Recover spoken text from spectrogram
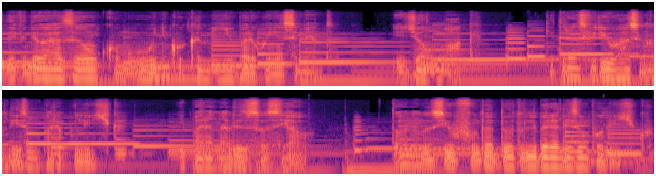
que defendeu a razão como o único caminho para o conhecimento, e John Locke, que transferiu o racionalismo para a política e para a análise social, tornando-se o fundador do liberalismo político.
